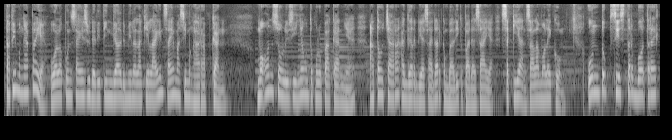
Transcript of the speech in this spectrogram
Tapi mengapa ya, walaupun saya sudah ditinggal demi lelaki lain, saya masih mengharapkan. Mohon solusinya untuk melupakannya atau cara agar dia sadar kembali kepada saya. Sekian, Assalamualaikum. Untuk Sister Botrek,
